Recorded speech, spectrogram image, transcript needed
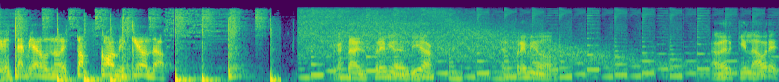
Esta mierda no es Top Comic, ¿qué onda? Acá está el premio del día. El premio... A ver, ¿quién la abre?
